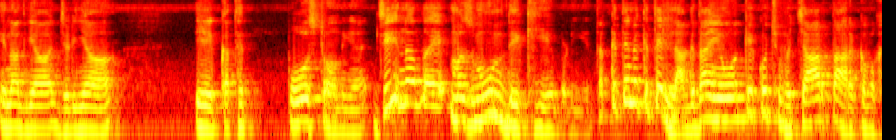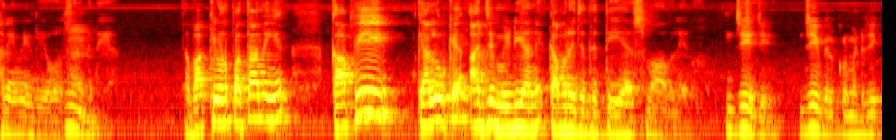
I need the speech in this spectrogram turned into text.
ਇਹਨਾਂ ਦੀਆਂ ਜਿਹੜੀਆਂ ਇਹ ਕਥਿਤ ਪੋਸਟ ਆਉਂਦੀਆਂ। ਜੇ ਇਹਨਾਂ ਦਾ ਇਹ ਮਜ਼ਮੂਨ ਦੇਖੀਏ ਬੜੀਏ ਤਾਂ ਕਿਤੇ ਨਾ ਕਿਤੇ ਲੱਗਦਾ ਹੀ ਹੋ ਕਿ ਕੁਝ ਵਿਚਾਰਧਾਰਕ ਵਖਰੇਵੇਂ ਵੀ ਹੋ ਸਕਦੇ ਆ। ਤਾਂ ਬਾਕੀ ਹੁਣ ਪਤਾ ਨਹੀਂ ਹੈ ਕਾਫੀ ਕਹ ਲਓ ਕਿ ਅੱਜ ਮੀਡੀਆ ਨੇ ਕਵਰੇਜ ਦਿੱਤੀ ਹੈ ਇਸ ਮਾਮਲੇ ਨੂੰ। ਜੀ ਜੀ। ਜੀ ਬਿਲਕੁਲ ਮਿੰਟੂ ਜੀ।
